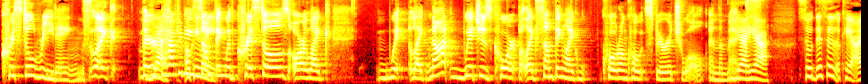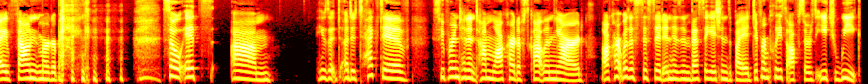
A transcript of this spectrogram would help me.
crystal readings. Like there Yes. have to be Okay, wait. something with crystals or like wi- like not witch's court, but like something like quote unquote spiritual in the mix. Yeah, yeah. So this is okay. I found murder bag. so it's um, he was a, a detective, Superintendent Tom Lockhart of Scotland Yard. Lockhart was assisted in his investigations by a different police officers each week,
